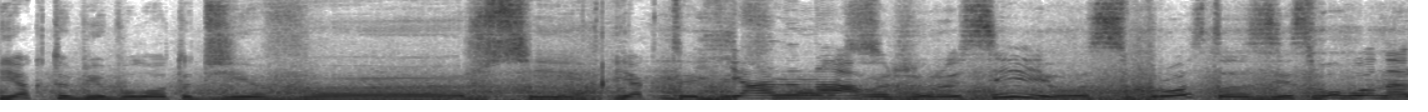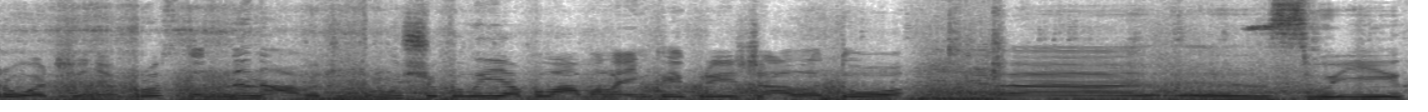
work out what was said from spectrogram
Як тобі було тоді в е, Росії? Як ти Я ненавиджу Росію просто зі свого народження. Просто ненавиджу. Тому що коли я була маленька і приїжджала до е, е, своїх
